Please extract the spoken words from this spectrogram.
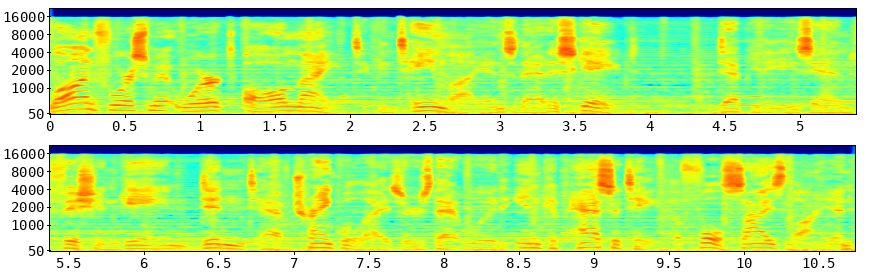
Law enforcement worked all night to contain lions that escaped. Deputies and Fish and Game didn't have tranquilizers that would incapacitate a full sized lion.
